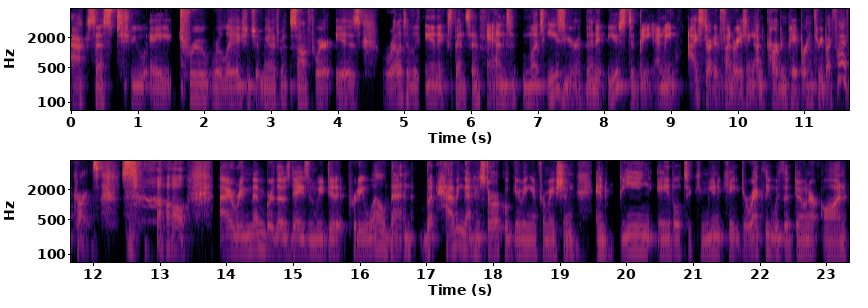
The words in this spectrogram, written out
access to a true relationship management software is relatively inexpensive and much easier than it used to be. I mean, I started fundraising on carbon paper and three by five cards. So I remember those days and we did it pretty well then. But having that historical giving information and being able to communicate directly with the donor on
